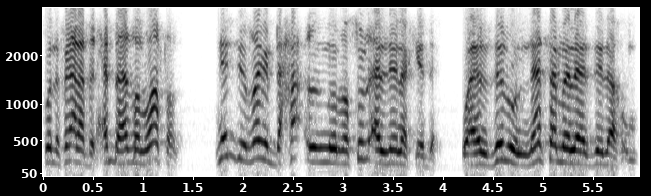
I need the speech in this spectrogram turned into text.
كنا فعلا بنحب هذا الوطن. ندي الراجل ده حق إن الرسول قال لنا كده. وأنزلوا الناس منازلهم.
